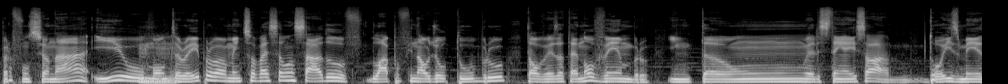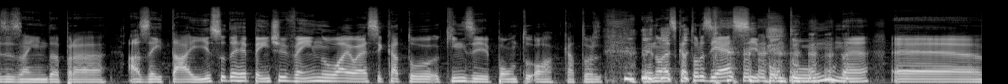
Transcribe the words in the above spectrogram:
para funcionar e o uhum. Monterey provavelmente só vai ser lançado lá pro final de outubro, talvez até novembro. Então eles têm aí, sei lá, dois meses ainda para azeitar isso. De repente vem no iOS 14, 15. Ó, 14. No iOS 14S.1, né? É,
